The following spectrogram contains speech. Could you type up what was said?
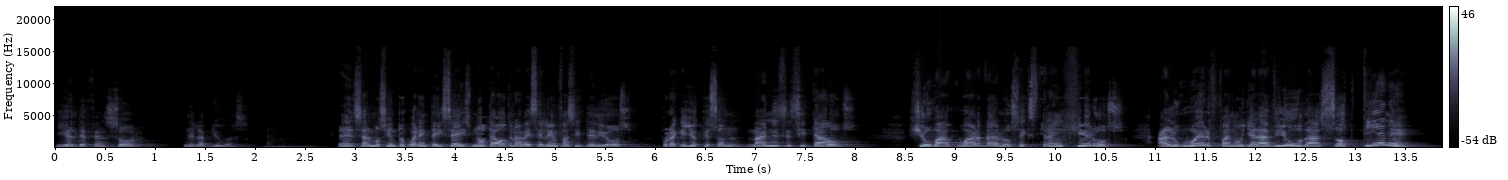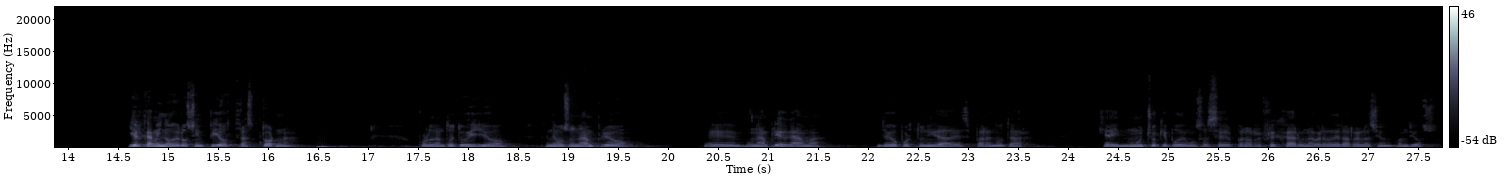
y el defensor de las viudas. En el Salmo 146, nota otra vez el énfasis de Dios por aquellos que son más necesitados. Jehová guarda a los extranjeros, al huérfano y a la viuda sostiene y el camino de los impíos trastorna. Por lo tanto, tú y yo tenemos eh, una amplia gama de oportunidades para notar que hay mucho que podemos hacer para reflejar una verdadera relación con Dios.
